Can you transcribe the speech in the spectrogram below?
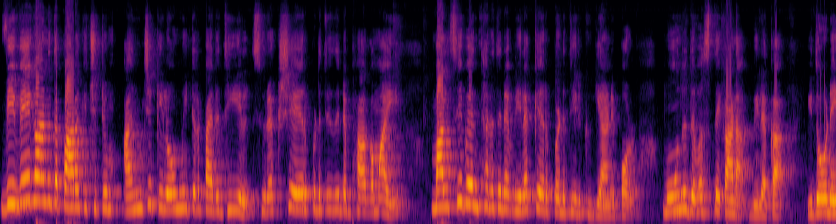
വിവേകാനന്ദ പാറയ്ക്ക് ചുറ്റും അഞ്ച് കിലോമീറ്റർ പരിധിയിൽ സുരക്ഷ ഏർപ്പെടുത്തിയതിന്റെ ഭാഗമായി മത്സ്യബന്ധനത്തിന് വിലക്ക് ഏർപ്പെടുത്തിയിരിക്കുകയാണിപ്പോൾ മൂന്ന് ദിവസത്തേക്കാണ് വിലക്ക്. ഇതോടെ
